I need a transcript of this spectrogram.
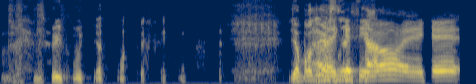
Luis Muñoz, madre mía. Yo podría ver, es que si excelencia, no, es que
